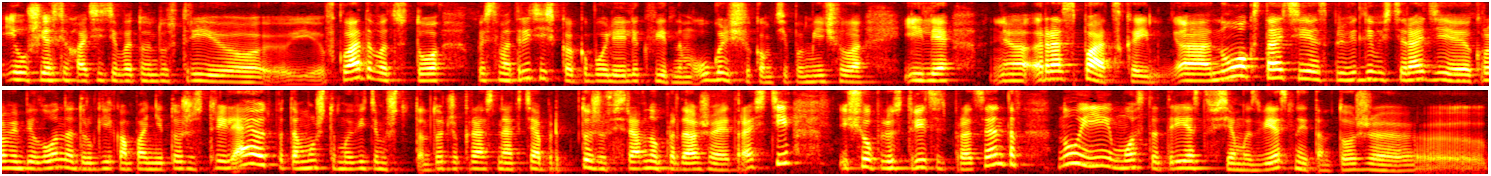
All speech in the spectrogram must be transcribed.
И уж если хотите в эту индустрию э, вкладываться, то присмотритесь как более ликвидным угольщикам типа Мичела или э, Распадской. Э, но, кстати, справедливости ради, кроме Белона, другие компании тоже стреляют, потому что мы видим, что там тот же Красный Октябрь тоже все равно продолжает расти, еще плюс 30%. Ну и Мостотрест, всем известный, там тоже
